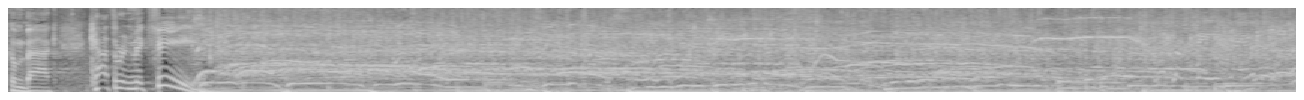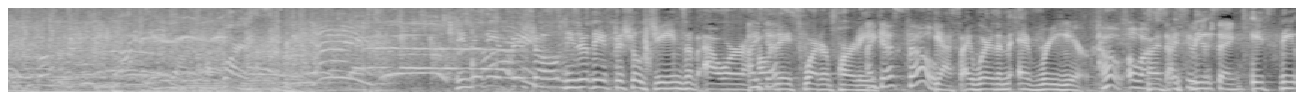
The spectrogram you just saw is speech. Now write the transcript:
welcome back Katharine McPhee. These are the official jeans of our I holiday guess- sweater party. I guess so. Yes, I wear them every year. Oh, oh, I'm- 'Cause I it's see what you're saying. It's the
